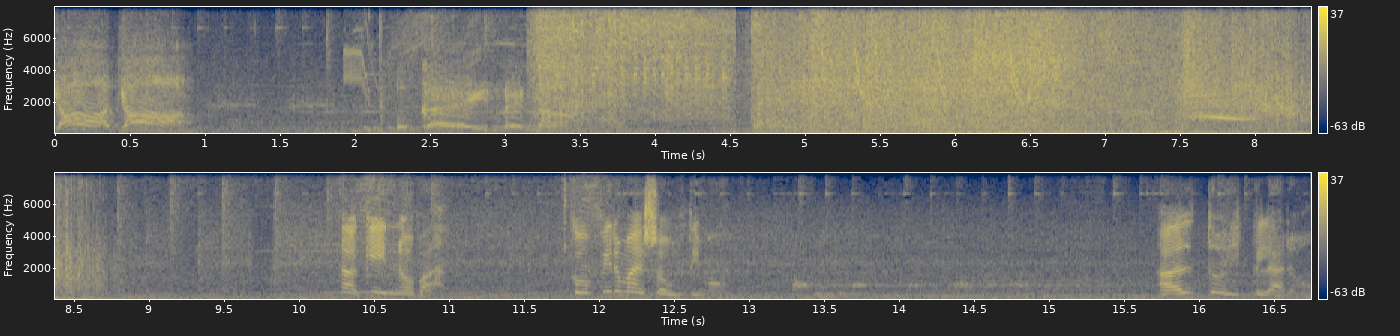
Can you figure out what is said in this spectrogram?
¡Ya, ya! Ok, nena. Aquí Nova. Confirma eso último. Alto y claro.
